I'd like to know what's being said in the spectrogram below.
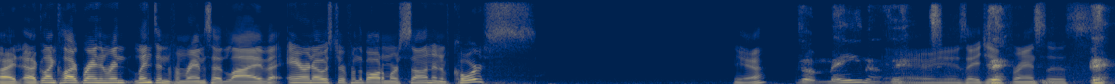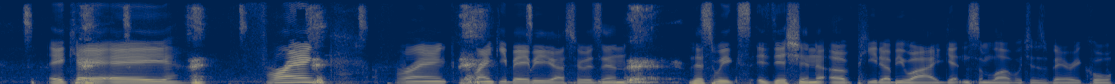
All right, uh, Glenn Clark, Brandon Linton from Rams Head Live, Aaron Oster from the Baltimore Sun, and of course, yeah, The main event. there he is, AJ Francis, aka Frank, Frank, Frankie Baby, yes, who is in this week's edition of PWI, getting some love, which is very cool.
